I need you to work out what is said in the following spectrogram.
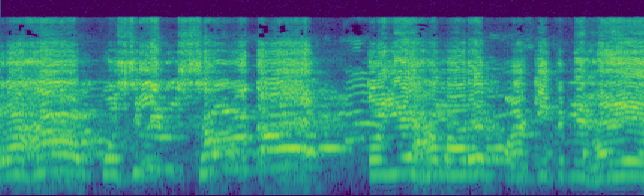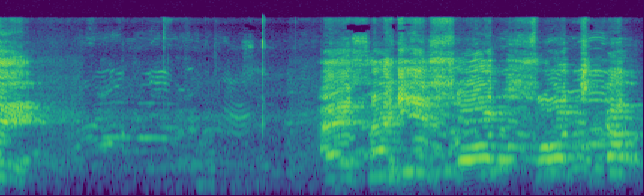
रहा मुस्लिम समुदाय तो ये हमारे पाकिट में है। ऐसा ही सोच सोच कर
